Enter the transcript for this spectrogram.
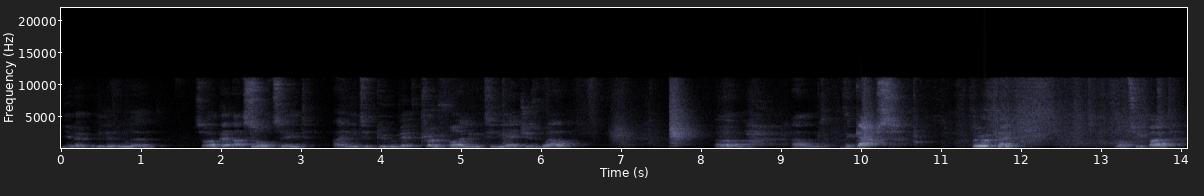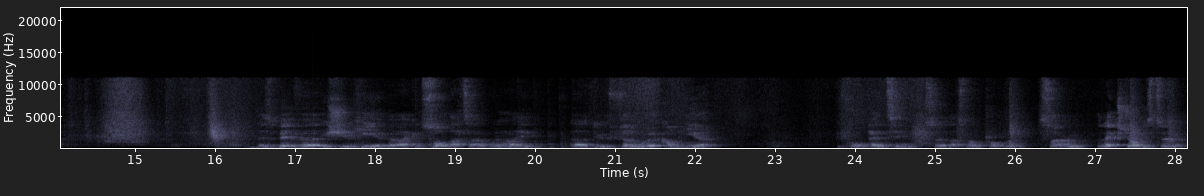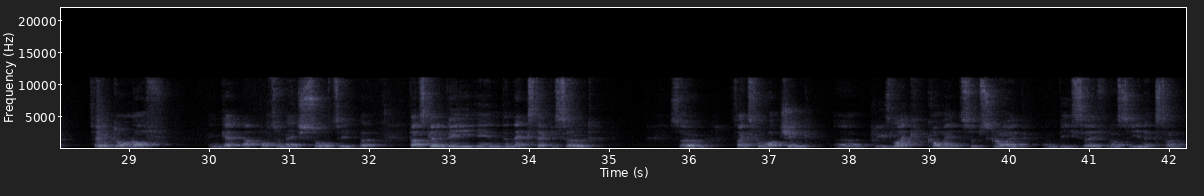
you know, you live and learn. So I'll get that sorted. I need to do a bit of profiling to the edge as well. Um, and the gaps, they're okay, not too bad. There's a bit of an issue here, but I can sort that out when I uh, do the filler work on here before painting, so that's not a problem. So the next job is to take the door off and get that bottom edge sorted, but that's going to be in the next episode. So thanks for watching. Uh, please like, comment, subscribe and be safe and I'll see you next time.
